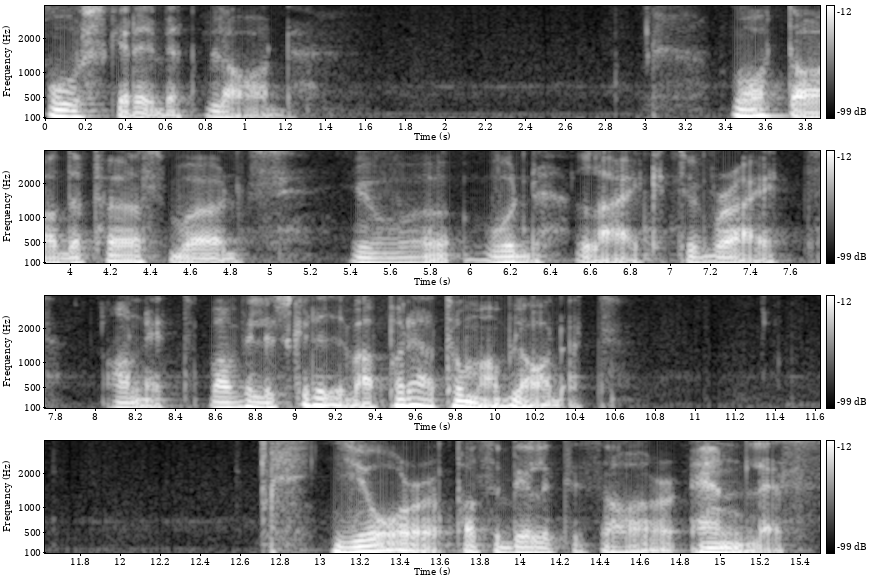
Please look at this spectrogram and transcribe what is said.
oskrivet blad. What are the first words you would like to write on it? Vad vill du skriva på det här tomma bladet? Your possibilities are endless.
